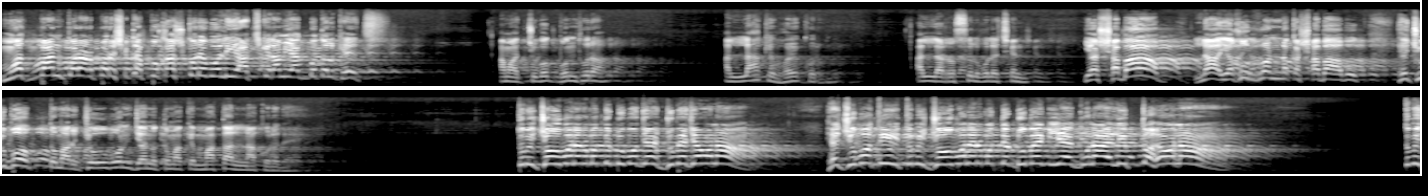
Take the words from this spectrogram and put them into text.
মদ পান করার পরে সেটা প্রকাশ করে বলি, আজকের আমি এক বোতল খেয়েছি। আমার যুবক বন্ধুরা, আল্লাহকে ভয় করুন আল্লাহ রসুল বলেছেন, ইয়া শাবাব, লা হে যুবক, তোমার যৌবন যেন তোমাকে মাতাল না করে দেয়। তুমি যৌবনের মধ্যে ডুবে ডুবে যাও না। হে যুবতী, তুমি যৌবনের মধ্যে ডুবে গিয়ে গুনায় লিপ্ত হও না। তুমি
